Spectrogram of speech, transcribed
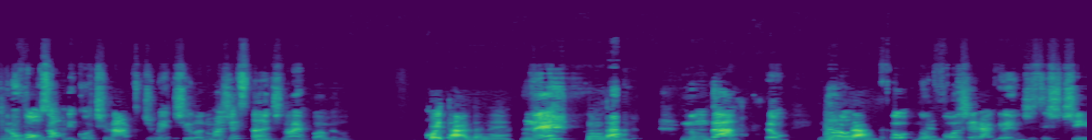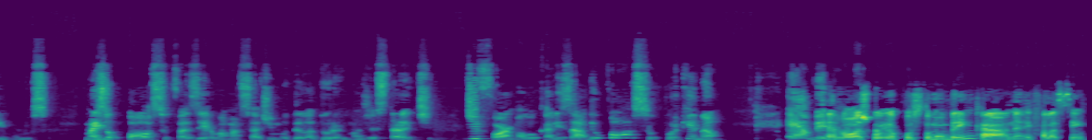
Eu não vou usar um nicotinato de metila numa gestante, não é, Pamela? Coitada, né? Né? Não dá. não dá. Então, não, não, dá. Vou, não vou gerar grandes estímulos. Mas eu posso fazer uma massagem modeladora numa gestante? De forma localizada, eu posso. Por que não? É, a mesma... é lógico, eu costumo brincar, né? E falar assim,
